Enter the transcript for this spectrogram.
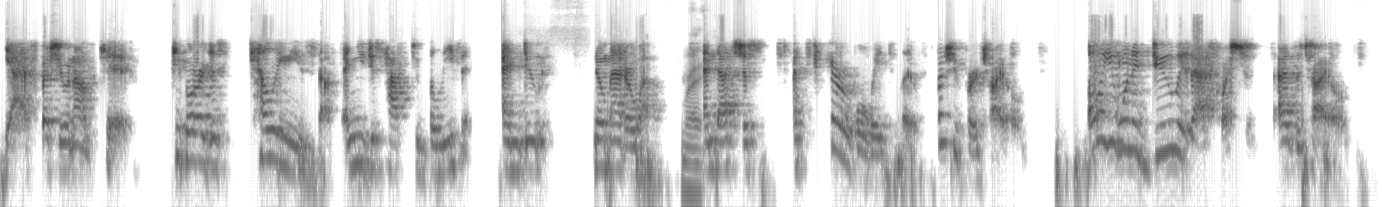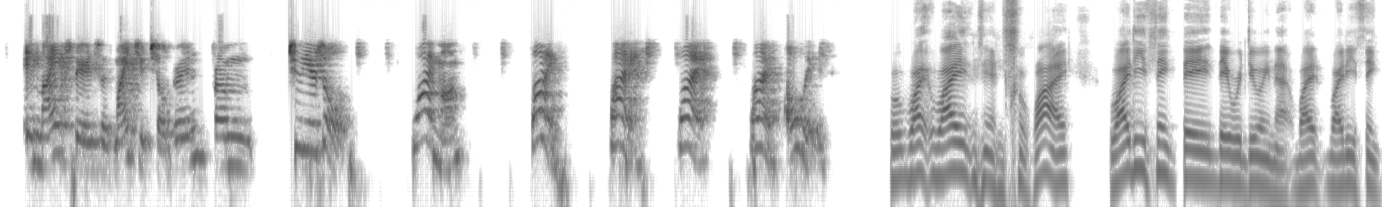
Yeah, especially when I was a kid. People are just telling you stuff and you just have to believe it and do it no matter what. Right. And that's just a terrible way to live, especially for a child. All you want to do is ask questions as a child. In my experience with my two children from two years old, why, mom? Why? Why? Why? Why? Always. Well, why why and why? Why do you think they they were doing that? Why why do you think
